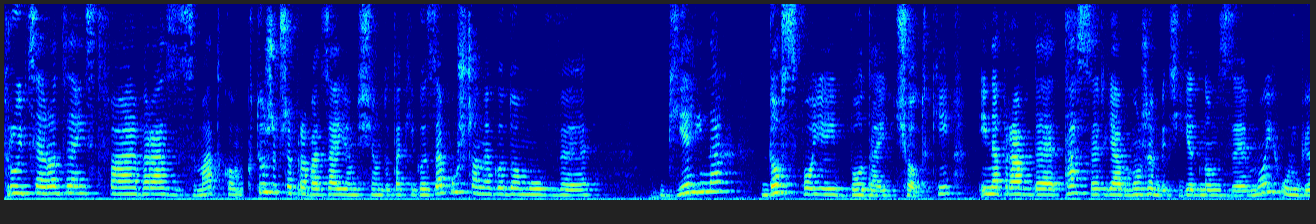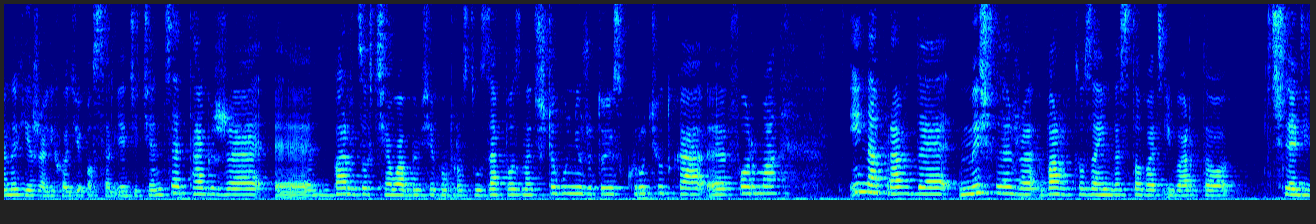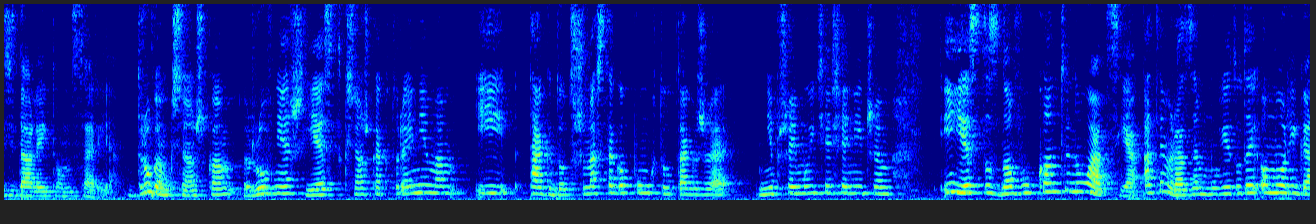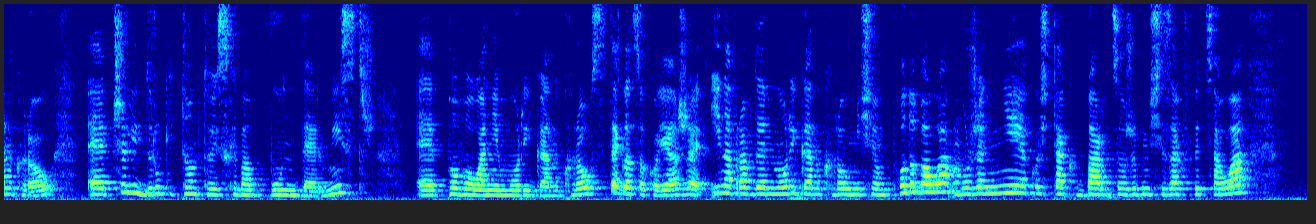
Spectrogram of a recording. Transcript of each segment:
trójce rodzeństwa wraz z matką, którzy przeprowadzają się do takiego zapuszczonego domu w Bielinach do swojej bodaj ciotki i naprawdę ta seria może być jedną z moich ulubionych, jeżeli chodzi o serie dziecięce, także e, bardzo chciałabym się po prostu zapoznać, szczególnie, że to jest króciutka e, forma i naprawdę myślę, że warto zainwestować i warto śledzić dalej tą serię. Drugą książką również jest książka, której nie mam i tak do 13 punktu, także nie przejmujcie się niczym. I jest to znowu kontynuacja, a tym razem mówię tutaj o Morrigan Crow, e, czyli drugi tom to jest chyba Wundermistrz, e, powołanie Morrigan Crow, z tego co kojarzę. I naprawdę Morrigan Crow mi się podobała, może nie jakoś tak bardzo, żebym się zachwycała,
